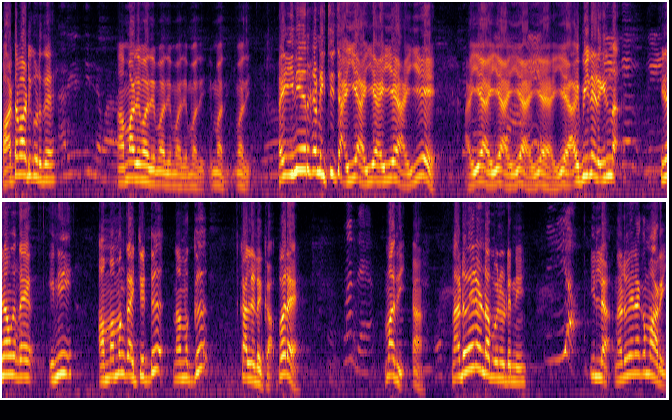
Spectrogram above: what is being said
പാട്ട് പാടി കൊടുത്തേ ആ മതി മതി മതി മതി മതി മതി മതി. ഇനി ഇറക്കണ്ട ഇച്ചിച്ച അയ്യ അയ്യ അയ്യേ അയ്യേ അയ്യ അയ്യ അയ്യ അയ്യേ അയ്യേ. പിന്നെ. ഇന്ന് ഇനി നമുക്ക് ഇനി അമ്മമ്മ കഴിച്ചിട്ട് നമുക്ക് കല്ലെടുക്കാം. പോരെ? മതി. ആ. നടുവേന ഉണ്ടോ പൊന്നൂട്ടിന്? ഇല്ല. നടുവേനൊക്കെ മാറി.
